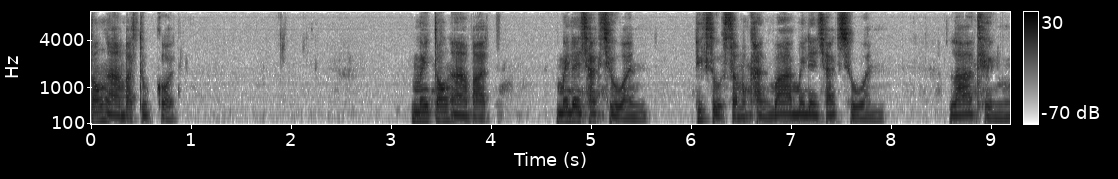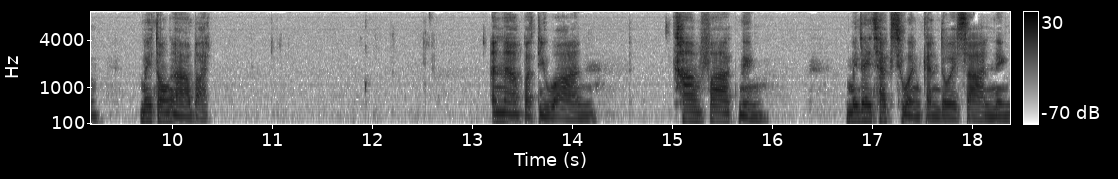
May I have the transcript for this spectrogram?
ต้องอาบัตทุกกฎ ไม่ต้องอาบัตไม่ได้ชักชวน ภิกษุสำคัญว่าไม่ได้ชักชวน ละถึง ไม่ต้องอาบัต อนาปฏิวาน ข้ามฟากหนึ่ง ไม่ได้ชักชวนกันโดยสารหนึ่ง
